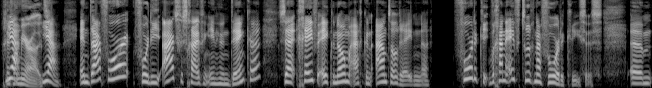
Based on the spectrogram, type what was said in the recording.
geef ja, maar meer uit. Ja, en daarvoor, voor die aardverschuiving in hun denken, zij, geven economen eigenlijk een aantal redenen. Voor de, we gaan even terug naar voor de crisis. Um,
